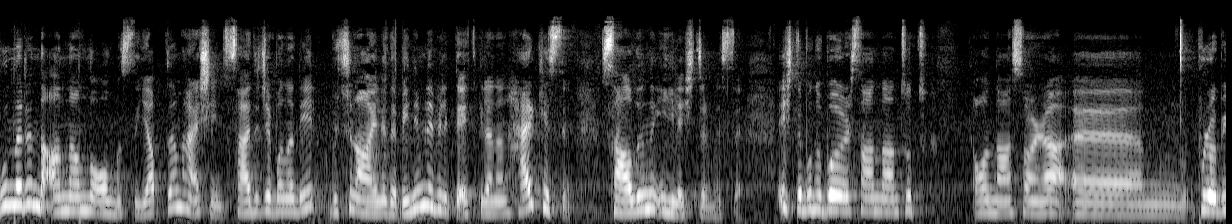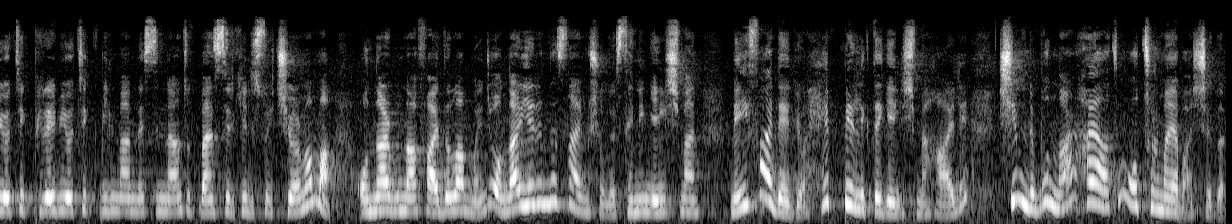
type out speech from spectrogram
Bunların da anlamlı olması, yaptığım her şeyin sadece bana değil bütün ailede benimle birlikte etkilenen herkesin sağlığını iyileştirmesi. İşte bunu bağırsağından tut, Ondan sonra e, probiyotik, prebiyotik bilmem nesinden tut. Ben sirkeli su içiyorum ama onlar bundan faydalanmayınca onlar yerinde saymış oluyor. Senin gelişmen ne ifade ediyor? Hep birlikte gelişme hali. Şimdi bunlar hayatıma oturmaya başladı.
